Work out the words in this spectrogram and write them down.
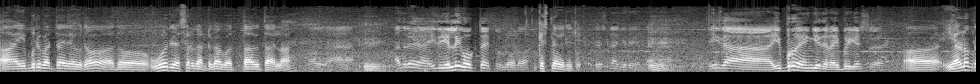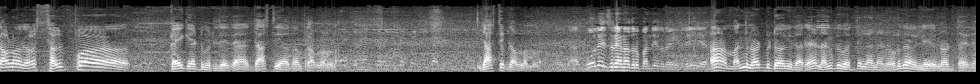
ಆ, ಇಬ್ರು ಬರ್ತಾ ಇದ್ರು ಅದು ಊರ ಹೆಸರು ಗಂಟಕ ಗೊತ್ತಾಗ್ತಾ ಇಲ್ಲ. ಹೌದಾ? ಅಂದ್ರೆ ಇದು ಎಲ್ಲಿಗೆ ಹೋಗ್ತಾ ಇತ್ತು ಲೋಡು? ಕೃಷ್ಣಗಿರಿಗೆ. ಕೃಷ್ಣಗಿರಿ ಈಗ ಇಬ್ರು ಹೆಂಗಿದ್ದೀರಾ? ಇಬ್ರಿಗೆ ಎಷ್ಟು? ಆ, ಏನೋ ಪ್ರಾಬ್ಲಮ್ ಇಲ್ಲ. ಸ್ವಲ್ಪ ಕೈಗೆ ಎಟ್ಟು ಬಿಡ್ತಿದೆ ಜಾಸ್ತಿ ಯಾವುದೋ ಪ್ರಾಬ್ಲಮ್ ಇಲ್ಲ. ಜಾಸ್ತಿ ಪ್ರಾಬ್ಲಮ್ ಇಲ್ಲ. ಪೊಲೀಸರು ಏನಾದ್ರು ಬಂದಿದ್ರು ಇಲ್ಲಿ? ಹಾಂ ಬಂದು ನೋಡ್ಬಿಟ್ಟು ಹೋಗಿದ್ದಾರೆ. ನನಗೂ ಗೊತ್ತಿಲ್ಲ. ನಾನು ಹುಡುಗ ಇಲ್ಲಿ ನೋಡ್ತಾ ಇದ್ದೆ.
